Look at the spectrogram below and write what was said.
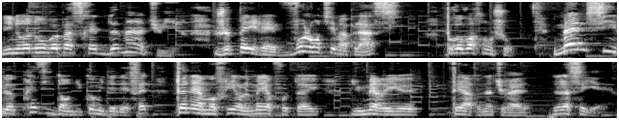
Lynn Renault repasserait demain à Tuire. Je payerais volontiers ma place pour revoir son show, même si le président du comité des fêtes tenait à m'offrir le meilleur fauteuil du merveilleux théâtre naturel de la Seyère.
